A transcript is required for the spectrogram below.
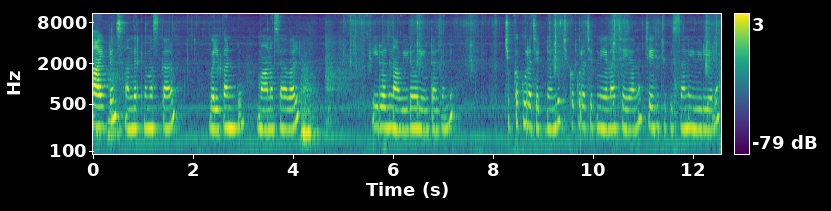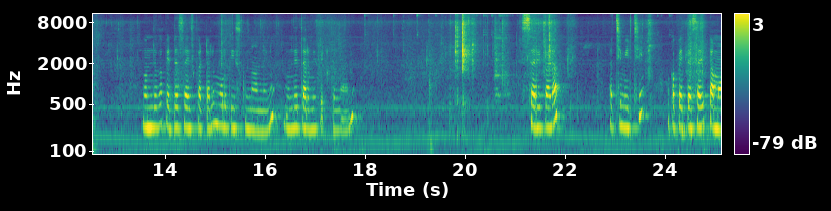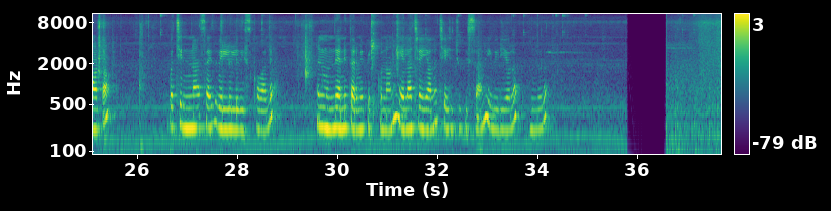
Hi friends అందరికీ నమస్కారం. Welcome to Manasa world. ఈరోజు నా వీడియో ఏంటంటే అండి చుక్కకూర చట్నీ అండి. చుక్కకూర చట్నీ ఎలా చేయాలో చేసి చూపిస్తాను ఈ వీడియోలో. ముందుగా పెద్ద సైజు కట్టలు మూడు తీసుకున్నాను నేను. ముందే తరిమి పెట్టుకున్నాను. సరిపడా పచ్చిమిర్చి ఒక పెద్ద సైజు టమాటా ఒక చిన్న సైజు వెల్లుల్లి తీసుకోవాలి. నేను ముందే అన్ని తరిమి పెట్టుకున్నాను. ఎలా చేయాలో చేసి చూపిస్తాను ఈ వీడియోలో ముందుగా.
